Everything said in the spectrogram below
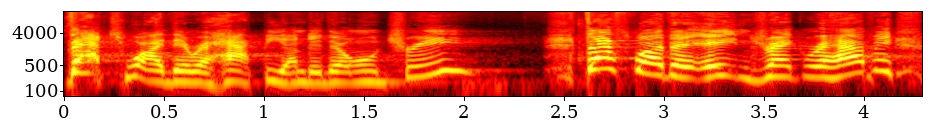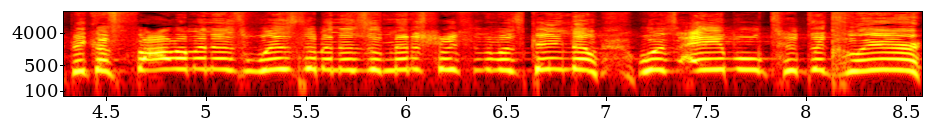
That's why they were happy under their own tree. That's why they ate and drank were happy, because Solomon, his wisdom and his administration of his kingdom, was able to declare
